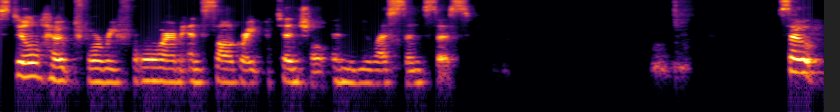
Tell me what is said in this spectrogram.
still hoped for reform and saw great potential in the US Census. So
